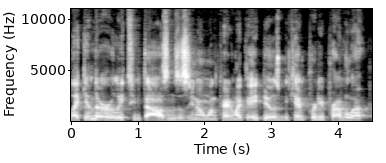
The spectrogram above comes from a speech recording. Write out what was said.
like in the early 2000s is, you know, when kind of like the APOs became pretty prevalent.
